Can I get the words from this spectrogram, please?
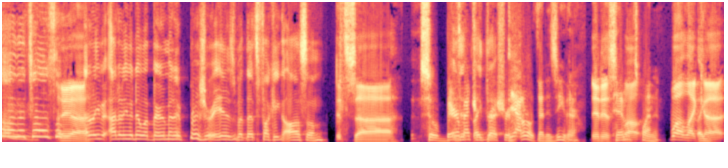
Oh, that's awesome. Yeah. I don't even I don't even know what barometric pressure is, but that's fucking awesome. It's uh so barometric like the- pressure yeah I don't know what that is either it is Tim well, explain it well like, Like- uh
